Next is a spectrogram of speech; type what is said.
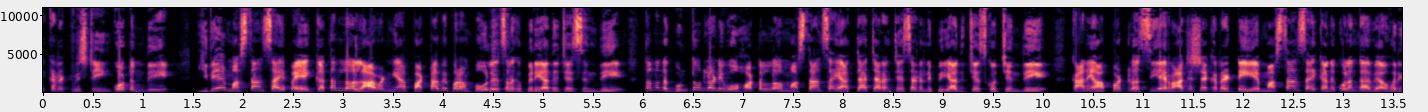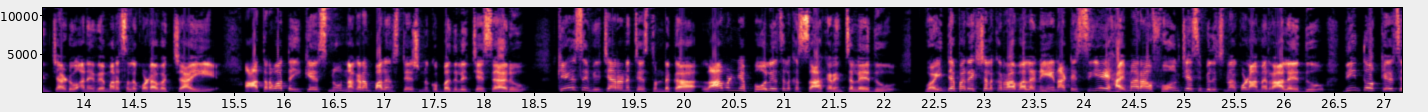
ఇక్కడ ట్విస్ట్ ఇంకోటి ఉంది ఇదే మస్తాన్ సాయిపై గతంలో లావణ్య పట్టాభిపురం పోలీసులకు ఫిర్యాదు చేసింది. తనను గుంటూరులోని ఓ హోటల్లో మస్తాన్ సాయి అత్యాచారం చేశాడని ఫిర్యాదు చేసుకొచ్చింది. కానీ అప్పట్లో సీఏ రాజశేఖర్ రెడ్డి మస్తాన్ సాయికి అనుకూలంగా వ్యవహరించాడు అనే విమర్శలు కూడా వచ్చాయి. ఆ తర్వాత ఈ కేసును నగరంపాలెం స్టేషన్కు బదిలీ చేశారు. కేసు విచారణ చేస్తుండగా లావణ్య పోలీసులకు సహకరించలేదు. వైద్య పరీక్షలకు రావాలని నాటి సీఐ హైమారావు ఫోన్ చేసి పిలిచినా కూడా ఆమె రాలేదు. దీంతో కేసు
